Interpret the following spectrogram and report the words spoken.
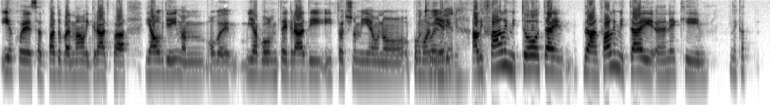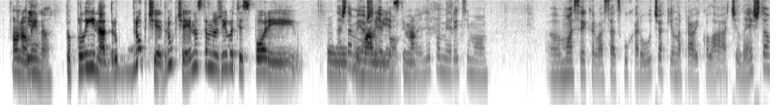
iako je sad Padova je mali grad, pa ja ovdje imam, ovaj, ja volim taj grad i, i točno mi je ono po, Po mojoj mjeri, mjeri. ali fali mi to, taj, da, fali mi taj e, neki, neka, ono, Toplina. toplina, dru, drugčije, drugčije, jednostavno život je sporiji u, Znaš šta mi u malim lijepo? mjestima. Lijepo mi je recimo uh, moja svekrva sad skuha ručak ili napravi kolač ili nešto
